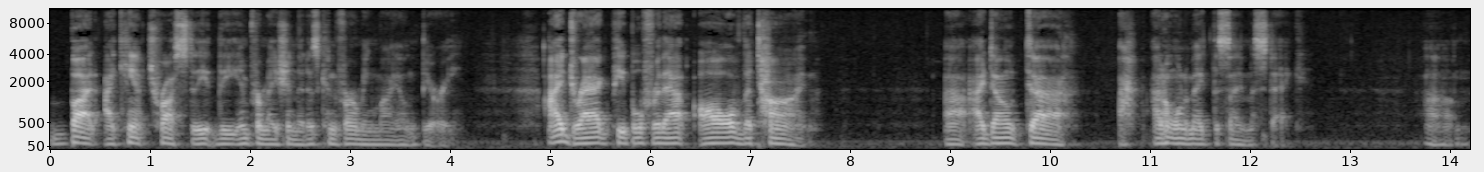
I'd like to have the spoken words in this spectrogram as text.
But I can't trust the, the information that is confirming my own theory. I drag people for that all the time. Uh, I don't. Uh, I don't want to make the same mistake. Um,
